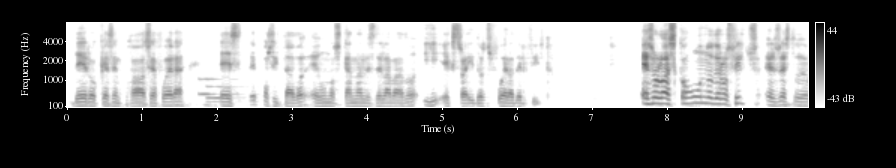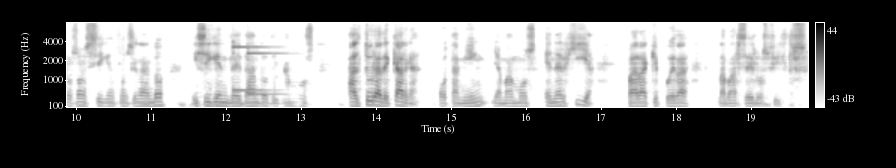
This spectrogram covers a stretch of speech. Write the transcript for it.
de lo que es empujado hacia afuera es depositado en unos canales de lavado y extraídos fuera del filtro. Eso lo hace con uno de los filtros, el resto de los 11 siguen funcionando y siguen le dando, digamos, altura de carga o también llamamos energía para que pueda lavarse los filtros.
